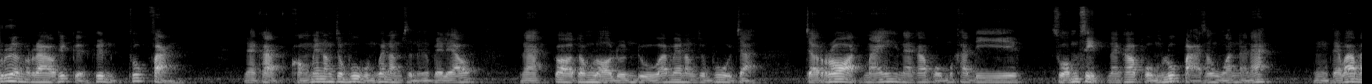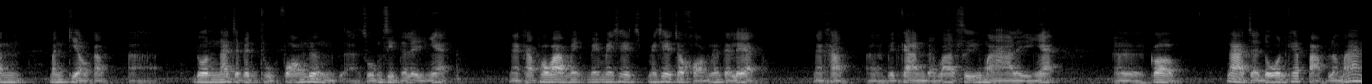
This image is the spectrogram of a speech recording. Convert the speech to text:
เรื่องราวที่เกิดขึ้นทุกฝั่งนะครับ ของแม่น้องชมพู่ผมก็นำเสนอไปแล้วนะก็ต้องรอลุ้นดูว่าแม่น้องชมพู่จะ จะรอดไหมนะครับ ผมคดีสวมสิทธิ์นะครับ ผมลูกป่าสงวนนะนะแต่ว่ามันมันเกี่ยวกับโดนน่าจะเป็นถูกฟ้องเรื่องสวมสิทธิ์อะไรอย่างเงี้ยนะครับ เพราะว่าไม่ไม่ไม่ใช่ไม่ใช่เจ้าของตั้งแต่แรกนะครับเเป็นการแบบว่าซื้อมาอะไรอย่างเงี้ยเออก็น่าจะโดนแค่ปรับละมั้ง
